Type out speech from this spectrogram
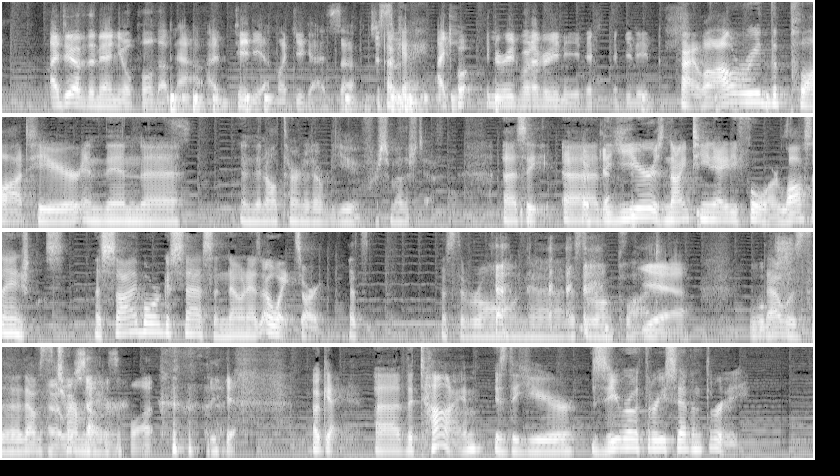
I do have the manual pulled up now. I'm PDF like you guys, so just so Okay. I can, Well- you can read whatever you need if, if you need. All right. Well, I'll read the plot here, and then uh, and then I'll turn it over to you for some other stuff. Uh, see, uh, Okay. the year is 1984, Los Angeles. A cyborg assassin known as oh wait, sorry, that's that's the wrong uh, that's the wrong plot. Yeah, it. that was the that was the I wish that was Terminator. the plot. yeah. Okay, uh, the time is the year 0373.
